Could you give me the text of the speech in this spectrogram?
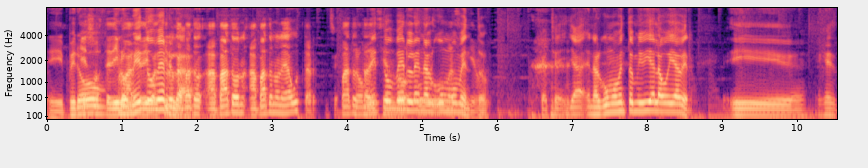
Eh, pero Eso te digo, te prometo digo que verla. A Pato, a, Pato, a Pato no le va a gustar. Sí, Pato está prometo diciendo, verla en "Oh, algún momento. ¿Cachai? Ya, en algún momento de mi vida la voy a ver. Eh, es que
